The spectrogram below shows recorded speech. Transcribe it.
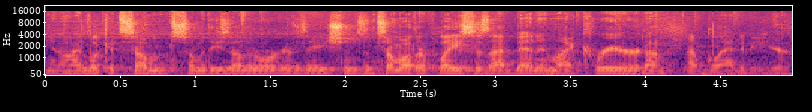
you know, I look at some some of these other organizations and some other places I've been in my career, and I'm, I'm glad to be here.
